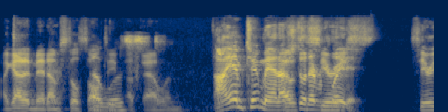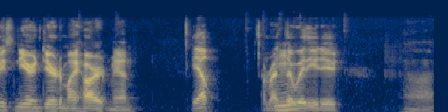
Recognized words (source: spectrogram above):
I gotta admit, I'm still salty was- about that one. I am too, man. I've still a never played it. Series- Series near and dear to my heart, man. Yep, I'm right there Mm. with you, dude. Uh,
